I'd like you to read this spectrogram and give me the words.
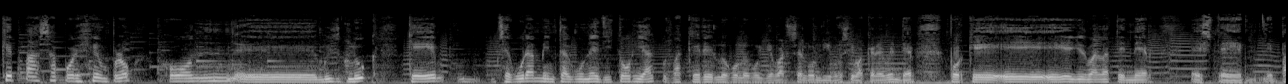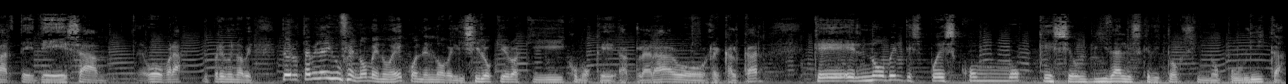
qué pasa, por ejemplo, con eh, Luis Gluck que seguramente alguna editorial pues va a querer luego luego llevarse los libros y va a querer vender porque eh, ellos van a tener este parte de esa obra de premio Nobel. Pero también hay un fenómeno eh, con el Nobel y sí lo quiero aquí como que aclarar o recalcar que el Nobel después como que se olvida al escritor si no publica.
